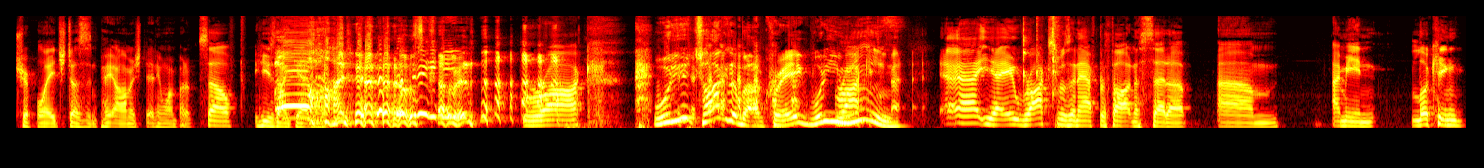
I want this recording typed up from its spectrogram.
Triple H doesn't pay homage to anyone but himself. He's not getting that was it. Rock. What are you talking about, Craig? What do you Rock- mean? Uh, yeah, it, Rocks was an afterthought and a setup. Um, I mean, looking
